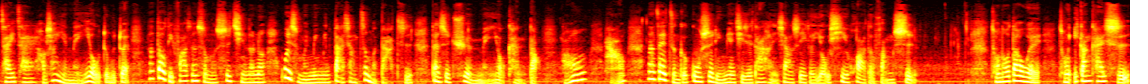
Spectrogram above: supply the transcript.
猜一猜，好像也没有，对不对？那到底发生什么事情了呢？为什么明明大象这么大只，但是却没有看到？哦，好，那在整个故事里面，其实它很像是一个游戏化的方式，从头到尾，从一刚开始。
